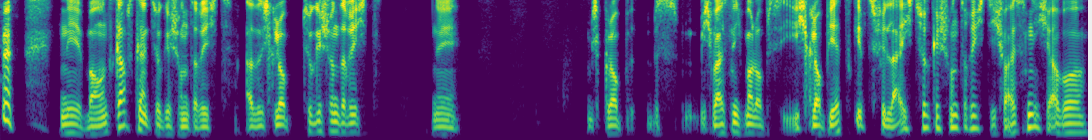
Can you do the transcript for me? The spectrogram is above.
nee, bei uns gab es keinen Türkischunterricht. Also ich glaube, Türkischunterricht, nee. Ich glaube, ich weiß nicht mal, ob es, ich glaube, jetzt gibt es vielleicht Türkischunterricht, ich weiß nicht, aber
